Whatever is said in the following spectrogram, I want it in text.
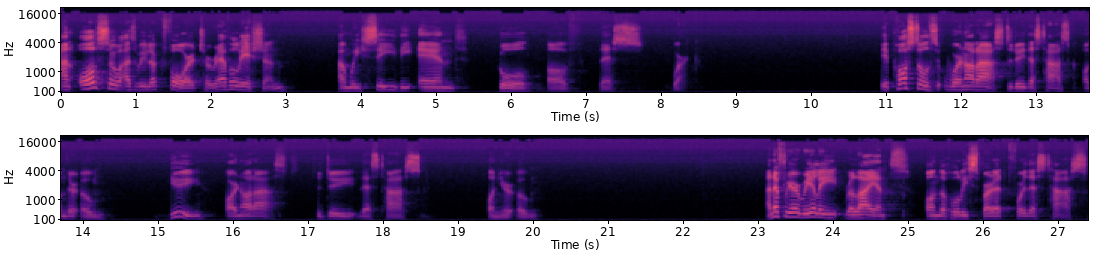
and also as we look forward to Revelation and we see the end goal of this work. The apostles were not asked to do this task on their own. You are not asked to do this task on your own. And if we are really reliant on the Holy Spirit for this task,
